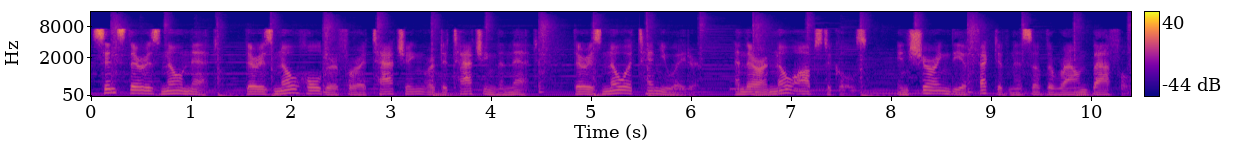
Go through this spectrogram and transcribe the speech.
Since there is no net, there is no holder for attaching or detaching the net, there is no attenuator, and there are no obstacles, ensuring the effectiveness of the round baffle.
